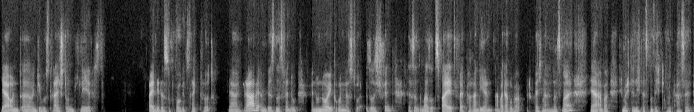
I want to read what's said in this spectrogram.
ja, und äh, irgendwie bloß drei Stunden schläfst weil dir das so vorgezeigt wird. Ja, gerade im Business, wenn du, wenn du neu gründest, du, also ich finde, das sind immer so zwei, zwei Parallelen, aber darüber sprechen wir ein anderes Mal. Ja, aber ich möchte nicht, dass man sich tothasselt.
